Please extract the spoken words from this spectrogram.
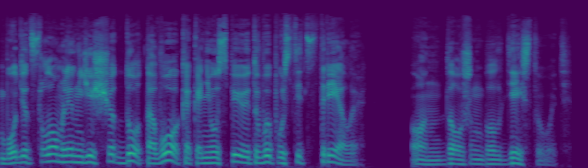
будет сломлен еще до того, как они успеют выпустить стрелы. Он должен был действовать.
